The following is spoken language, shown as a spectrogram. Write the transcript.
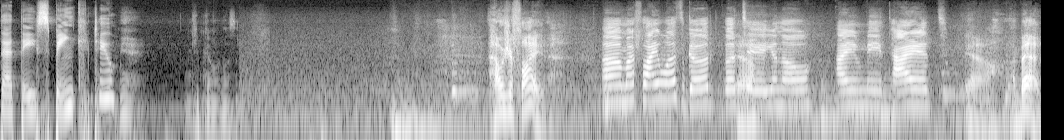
That they spank to? Yeah. Keep going. Listen. How was your flight? uh, my flight was good, but Yeah. uh, you know, I'm uh, tired. Yeah, I bet.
